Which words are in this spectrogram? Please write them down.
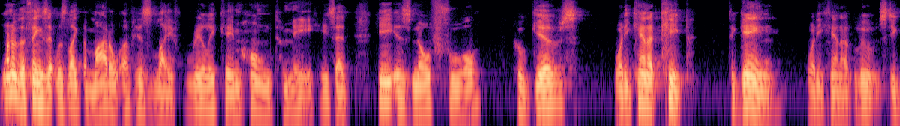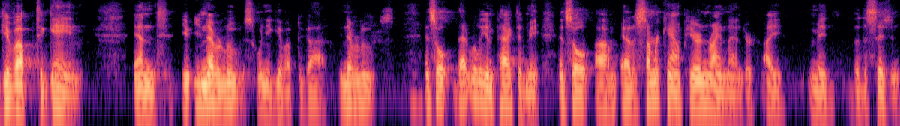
one of the things that was like the motto of his life really came home to me. He said, He is no fool who gives what he cannot keep to gain what he cannot lose. You give up to gain. And you, you never lose when you give up to God. You never lose. And so that really impacted me. And so um, at a summer camp here in Rhinelander, I made the decision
